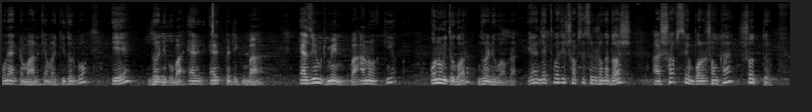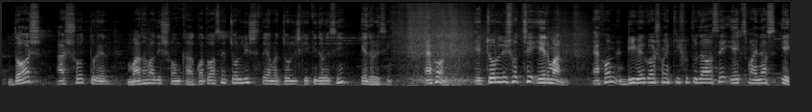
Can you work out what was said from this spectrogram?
কোনো একটা মানকে আমরা কি ধরবো? এ ধরে নিব বা অ্যারিথমেটিক বা অ্যাজিউমড মিন বা আনো, কি? অনুমিত গড় ধরে নিব আমরা। এখানে দেখতে পাচ্ছি সবচেয়ে ছোট সংখ্যা দশ আর সবচেয়ে বড় সংখ্যা সত্তর। দশ আর সত্তরের মাঝামাঝি সংখ্যা কত আছে? চল্লিশ। তাই আমরা চল্লিশকে কী ধরেছি? এ ধরেছি। এখন এ চল্লিশ হচ্ছে এর মান। এখন ডি বের করার সময় কী সূত্র দেওয়া আছে? X minus A.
